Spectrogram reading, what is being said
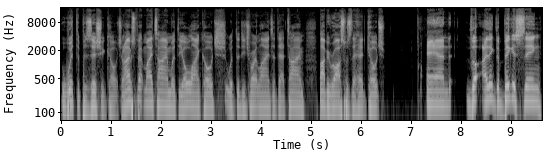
with the position coach. And I've spent my time with the O line coach with the Detroit Lions at that time. Bobby Ross was the head coach. And the I think the biggest thing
